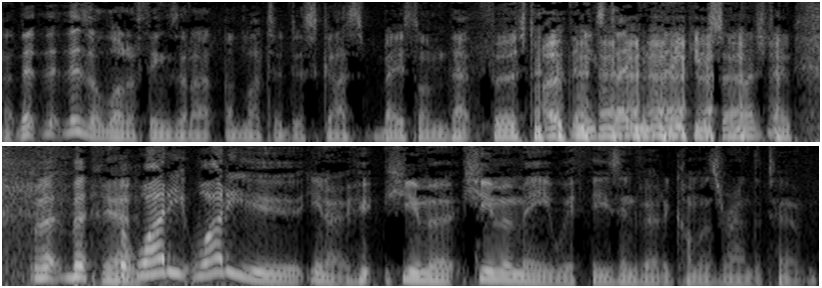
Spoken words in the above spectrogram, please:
Uh, th- th- there's a lot of things that I, I'd like to discuss based on that first opening statement. Thank you so much, James. But but, Yeah. but why do you, why do you you know hu- humor humor me with these inverted commas around the term?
